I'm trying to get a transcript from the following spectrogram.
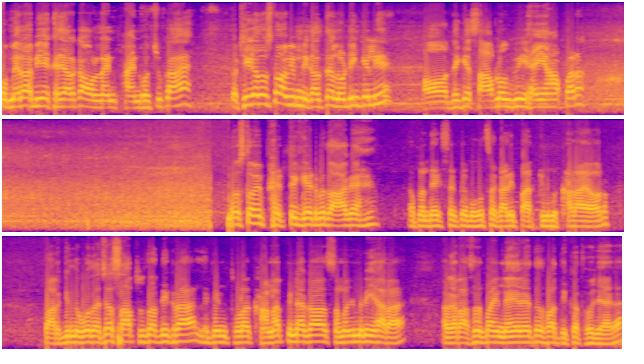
तो मेरा भी एक हज़ार का ऑनलाइन फाइन हो चुका है। तो ठीक है दोस्तों, अभी हम निकलते हैं लोडिंग के लिए। और देखिए, साहब लोग भी है यहाँ पर। दोस्तों, अभी फैक्ट्री गेट में तो आ गए हैं। अपना देख सकते हैं, बहुत सा गाड़ी पार्किंग में खड़ा है और पार्किंग तो बहुत अच्छा साफ़ सुथरा दिख रहा है, लेकिन थोड़ा खाना पीना का समझ में नहीं आ रहा है। अगर राशन पानी नहीं रहे तो थोड़ा दिक्कत हो जाएगा।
